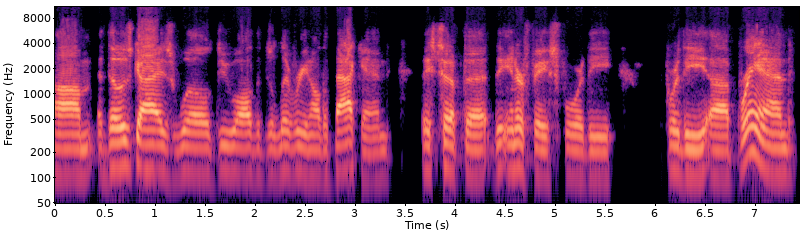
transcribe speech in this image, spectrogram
Um, those guys will do all the delivery and all the back end. They set up the the interface for the for the uh, brand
